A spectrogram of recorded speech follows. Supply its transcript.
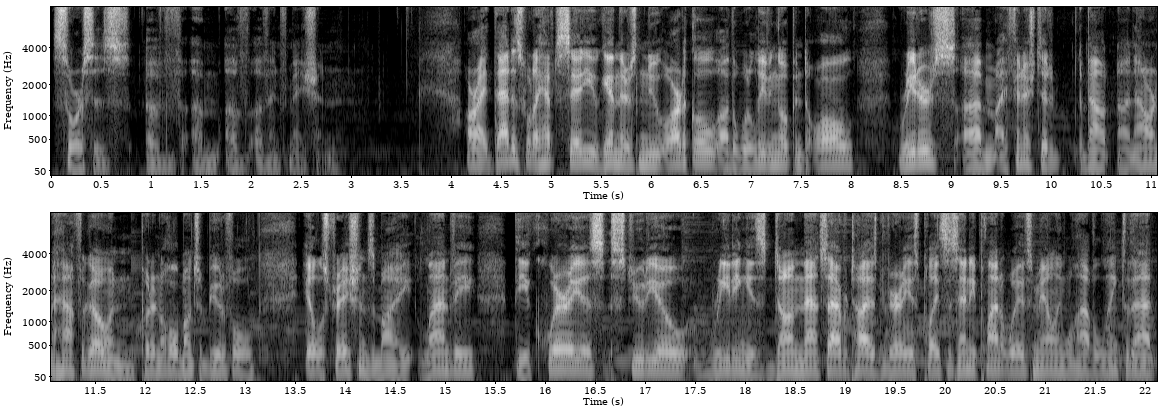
sources of, um, of, of information. All right, that is what I have to say to you. Again, there's a new article uh, that we're leaving open to all readers. Um, I finished it about an hour and a half ago and put in a whole bunch of beautiful illustrations by Lanvee. The Aquarius Studio reading is done. That's advertised various places. Any Planet Waves mailing will have a link to that.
